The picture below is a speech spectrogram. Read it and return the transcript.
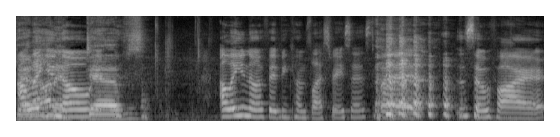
I'll let you it, know. Devs. I'll let you know if it becomes less racist, but so far,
